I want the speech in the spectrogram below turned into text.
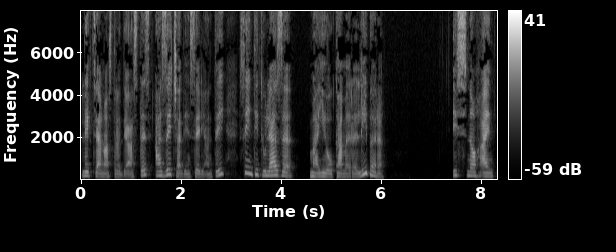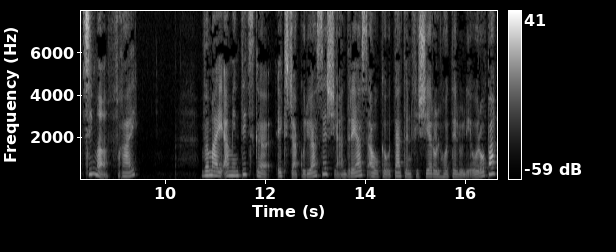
Lecția noastră de astăzi, a zecea din seria întâi, se intitulează Mai e o cameră liberă? Ist noch ein Zimmer frei? Vă mai amintiți că ex-cea curioasă și Andreas au căutat în fișierul hotelului Europa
